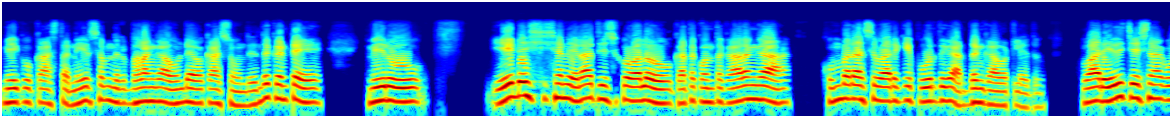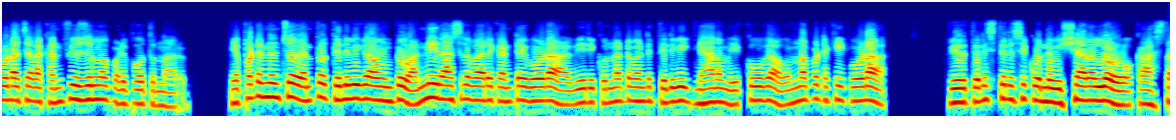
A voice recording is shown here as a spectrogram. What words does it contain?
మీకు కాస్త నీరసం నిర్బలంగా ఉండే అవకాశం ఉంది. ఎందుకంటే మీరు ఏ డెసిషన్ ఎలా తీసుకోవాలో గత కొంతకాలంగా కుంభరాశి వారికి పూర్తిగా అర్థం కావట్లేదు. వారు ఏది చేసినా కూడా చాలా కన్ఫ్యూజన్లో పడిపోతున్నారు. ఎప్పటి నుంచో ఎంతో తెలివిగా ఉంటూ అన్ని రాశుల వారి కంటే కూడా వీరికి ఉన్నటువంటి తెలివి జ్ఞానం ఎక్కువగా ఉన్నప్పటికీ కూడా వీరు తెలిసి తెలిసి కొన్ని విషయాలలో కాస్త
